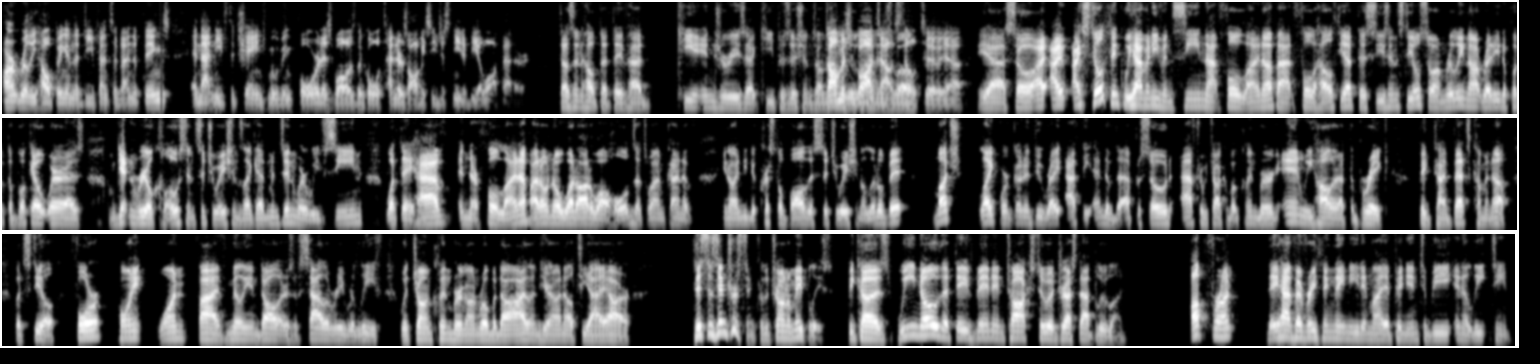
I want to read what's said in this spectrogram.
aren't really helping in the defensive end of things and that needs to change moving forward as well as the goaltenders obviously just need to be a lot better. Doesn't help that they've had key injuries at key positions on thomas that blue line Chabot's as out well. still too yeah Yeah, so I, I I still think we haven't even seen that full lineup at full health yet this season, Steel. So I'm really not ready to put the book out. Whereas I'm getting real close in situations like Edmonton, where we've seen what they have in their full lineup. I don't know what Ottawa holds. That's why I'm kind of you know I need to crystal ball this situation a little bit. Much like we're going to do right at the end of the episode after we talk about Klingberg and we holler at the break. Big time bets coming up, but still $4.15 million of salary relief with John Klingberg on Robidas Island here on LTIR. This is interesting for the Toronto Maple Leafs because we know that they've been in talks to address that blue line. Up front, they have everything they need, in my opinion, to be an elite team.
